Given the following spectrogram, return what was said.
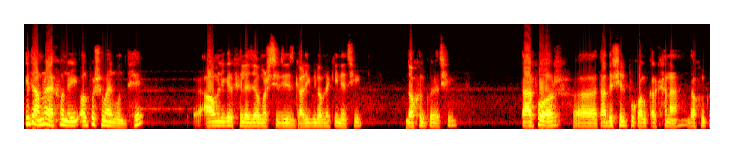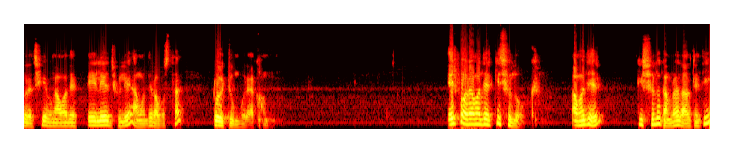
কিন্তু আমরা এখন এই অল্প সময়ের মধ্যে আওয়ামী লীগের ফেলে যাওয়া মার্সিডিজ গাড়িগুলো আমরা কিনেছি, দখল করেছি। তারপর তাদের শিল্প কলকারখানা দখল করেছি এবং আমাদের তেলে ঝুলে আমাদের অবস্থা টইটুম্বুর এখন। এরপর আমাদের কিছু লোক, আমাদের কিছু লোক আমরা রাজনীতি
